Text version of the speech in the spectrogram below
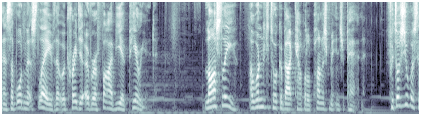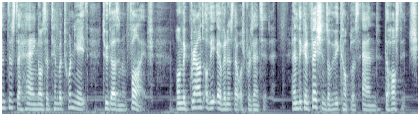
and subordinate slaves that were created over a 5 year period. Lastly, I wanted to talk about capital punishment in Japan. Futoshi was sentenced to hang on September 28, 2005, on the grounds of the evidence that was presented, and the confessions of the accomplice and the hostage.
